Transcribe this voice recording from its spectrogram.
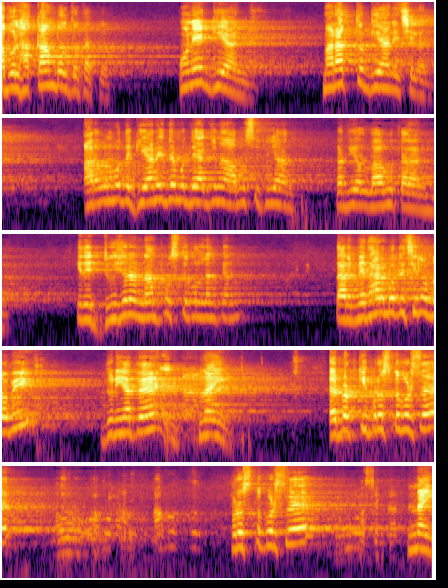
আবুল হাকাম বলতো তাকে, অনেক জ্ঞানী, মারাত্মক জ্ঞানী ছিলেন। আর ওর মধ্যে জ্ঞানীদের মধ্যে একজন আবু সুফিয়ান রাজি আল্লাহ তালানহু কিন্তু দুইজনের নাম প্রশ্ন করলেন কেন? তার মেধার মধ্যে ছিল নবী, দুনিয়াতে নাই। এরপর কি প্রশ্ন করছে? প্রশ্ন করছে নাই।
